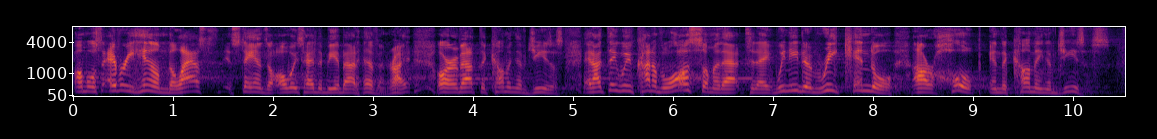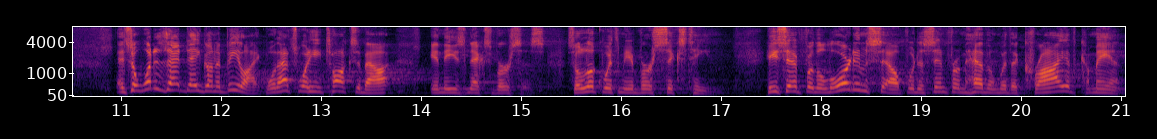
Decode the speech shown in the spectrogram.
almost every hymn, the last stanza always had to be about heaven, right? Or about the coming of Jesus. And I think we've kind of lost some of that today. We need to rekindle our hope in the coming of Jesus. And so, what is that day going to be like? Well, that's what he talks about in these next verses. So, look with me in verse 16. He said, For the Lord himself will descend from heaven with a cry of command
